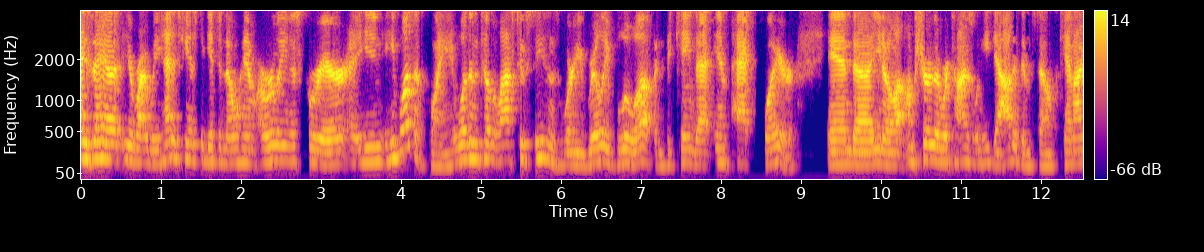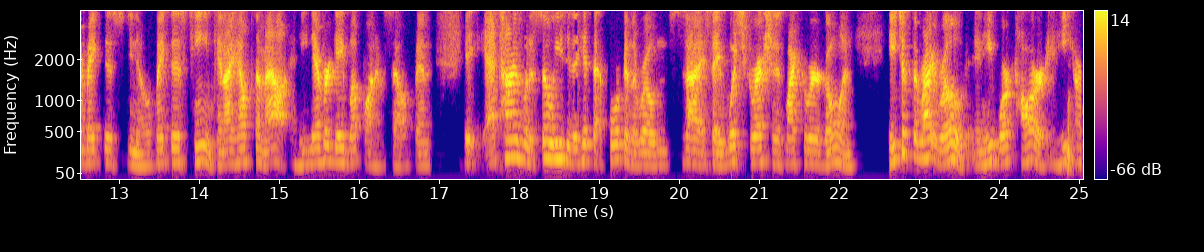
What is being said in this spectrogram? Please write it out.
Isaiah, you're right. We had a chance to get to know him early in his career. He, he wasn't playing. It wasn't until the last two seasons where he really blew up and became that impact player. And uh, you know, I'm sure there were times when he doubted himself. Can I make this? You know, make this team? Can I help them out? And he never gave up on himself. And it, at times when it's so easy to hit that fork in the road and say, which direction is my career going? He took the right road and he worked hard and he earned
